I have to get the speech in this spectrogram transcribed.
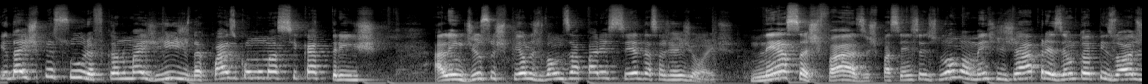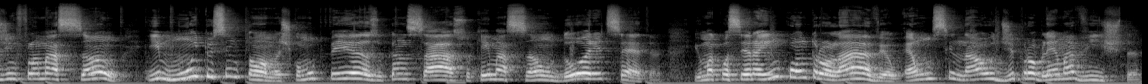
e da espessura, ficando mais rígida, quase como uma cicatriz. Além disso, os pelos vão desaparecer dessas regiões. Nessas fases, pacientes normalmente já apresentam episódios de inflamação e muitos sintomas, como peso, cansaço, queimação, dor, etc. E uma coceira incontrolável é um sinal de problema à vista.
